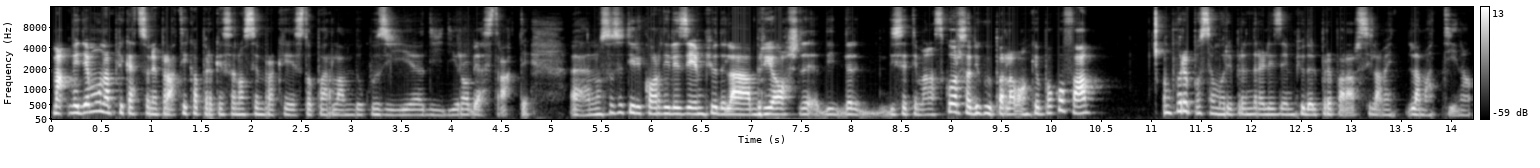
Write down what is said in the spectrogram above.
Ma vediamo un'applicazione pratica perché sennò sembra che sto parlando così eh, di, di, robe astratte. Eh, non so se ti ricordi l'esempio della brioche di, de, di settimana scorsa di cui parlavo anche poco fa, oppure possiamo riprendere l'esempio del prepararsi la, la mattina.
